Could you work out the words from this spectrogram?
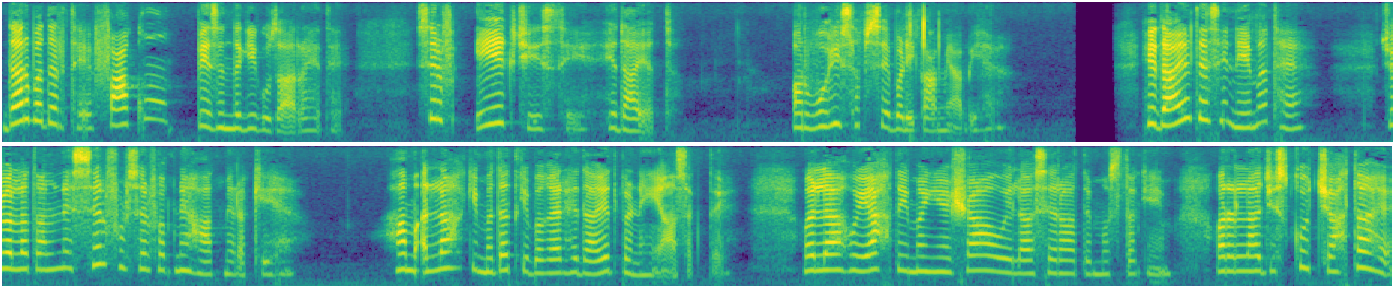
در بدر تھے، فاقوں پہ زندگی گزار رہے تھے۔ صرف ایک چیز تھی، ہدایت۔ اور وہی سب سے بڑی کامیابی ہے۔ ہدایت ایسی نعمت ہے جو اللہ تعالیٰ نے صرف اور صرف اپنے ہاتھ میں رکھی ہے۔ ہم اللہ کی مدد کے بغیر ہدایت پر نہیں آ سکتے۔ واللہ یہدی من یشاء الى صراط مستقیم۔ اور اللہ جس کو چاہتا ہے،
